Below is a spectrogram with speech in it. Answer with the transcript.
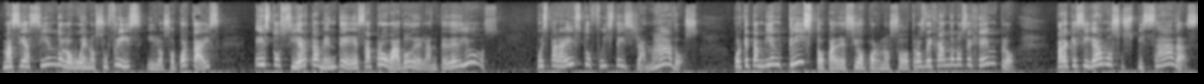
Mas si haciendo lo bueno sufrís y lo soportáis, esto ciertamente es aprobado delante de Dios pues para esto fuisteis llamados, porque también Cristo padeció por nosotros, dejándonos ejemplo, para que sigamos sus pisadas,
